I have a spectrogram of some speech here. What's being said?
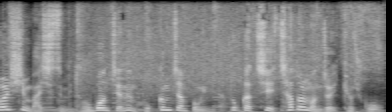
훨씬 맛있습니다. 두 번째는 볶음 짬뽕입니다. 똑같이 차돌 먼저 익혀주고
